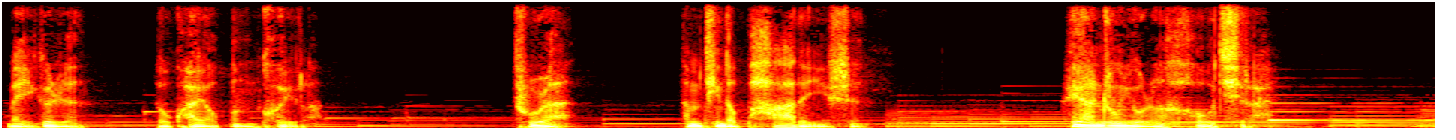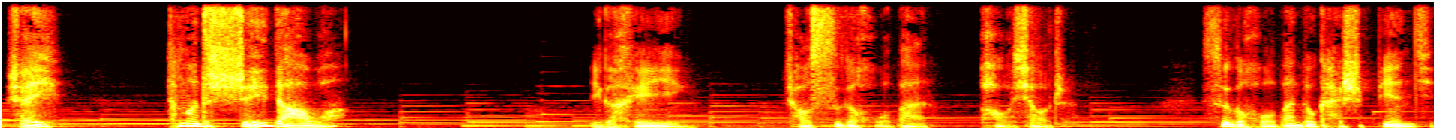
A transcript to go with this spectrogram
每个人都快要崩溃了。突然。他们听到“啪”的一声，黑暗中有人吼起来：“谁？他妈的谁打我？”一个黑影朝四个伙伴咆哮着，四个伙伴都开始辩解，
